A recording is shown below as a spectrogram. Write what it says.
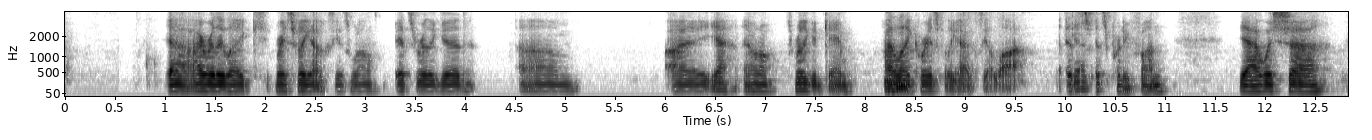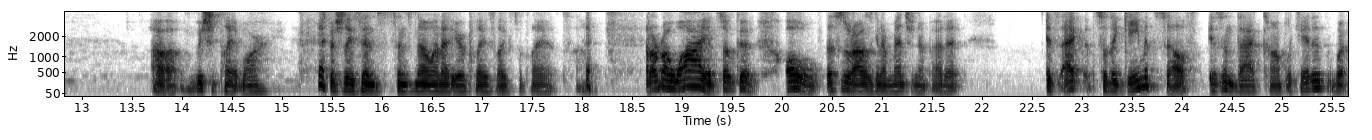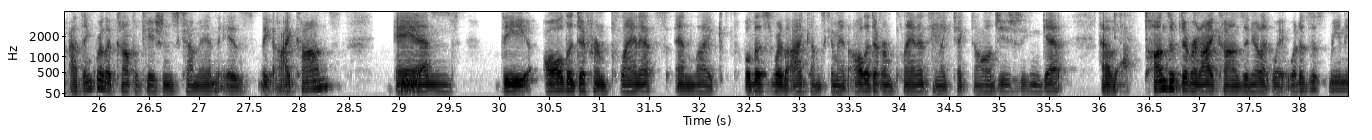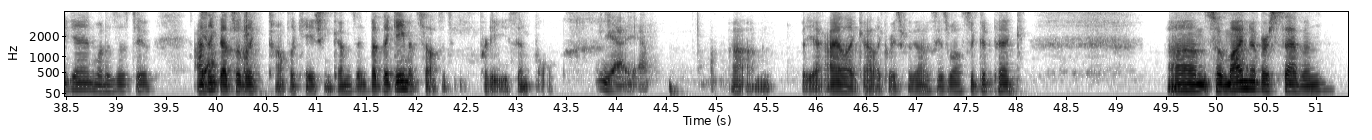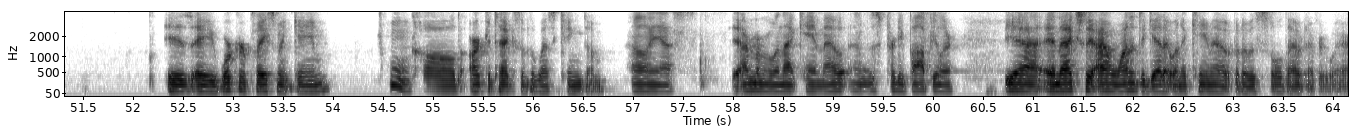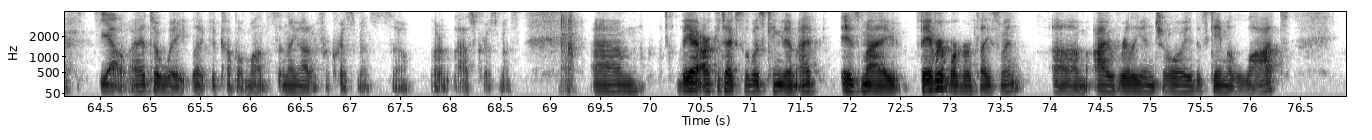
Yeah, I really like Race for the Galaxy as well. It's really good. Um, I yeah, I don't know. It's a really good game. I Mhm. like Race for the Galaxy a lot. That's it's good. it's pretty fun. Yeah, I wish. Uh, oh, we should play it more, especially since since no one at your place likes to play it. So. I don't know why it's so good. Oh, this is what I was gonna mention about it. It's so the game itself isn't that complicated. What I think where the complications come in is the icons and Yes. the all the different planets and like well this is where the icons come in. All the different planets and like technologies you can get have Yeah. tons of different icons and you're like, wait, what does this mean again? What does this do? I Yeah. think that's where the complication comes in. But the game itself is pretty simple. Yeah, yeah. Um, but yeah, I like I like Race for the Galaxy as well. So good pick. Um, so my number seven is a worker placement game Hmm. called Architects of the West Kingdom. Oh yes. Yeah. I remember when that came out and it was pretty popular. Yeah, and actually I wanted to get it when it came out, but it was sold out everywhere. So Yeah. I had to wait like a couple months and I got it for Christmas. So or last Christmas. Um, but yeah, Architects of the West Kingdom I, is my favorite worker placement. Um, I really enjoy this game a lot.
